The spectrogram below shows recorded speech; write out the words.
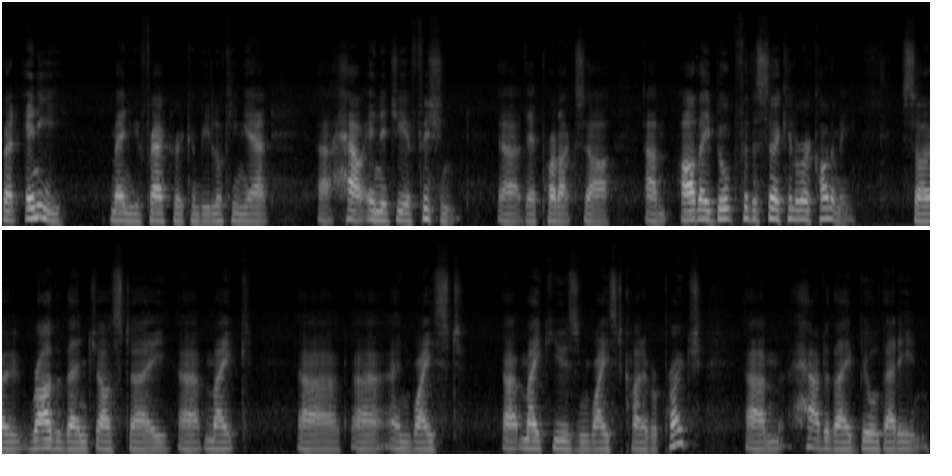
but any manufacturer can be looking at uh, how energy efficient uh, their products are. Um, are they built for the circular economy? So rather than just a make and waste uh, make, use, and waste kind of approach. Um, how do they build that in?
